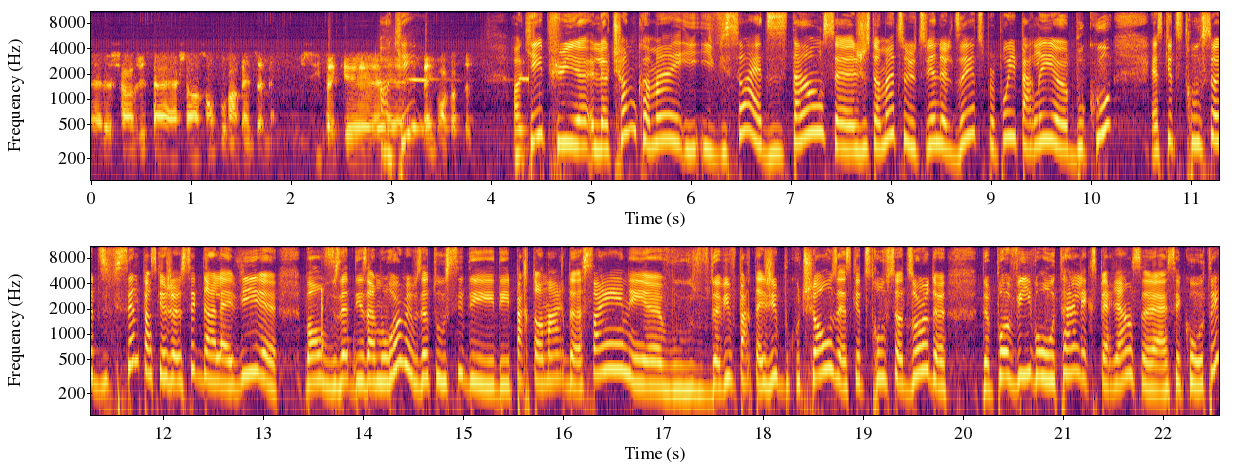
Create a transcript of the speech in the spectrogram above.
elle a changé sa chanson pour en fin de semaine aussi. Fait que, euh, OK. bien contente de ça. OK. Puis euh, le chum, comment il, il vit ça à distance? Euh, justement, tu, tu viens de le dire, tu peux pas y parler euh, beaucoup. Est-ce que tu trouves ça difficile? Parce que je sais que dans la vie, bon, vous êtes des amoureux, mais vous êtes aussi des, des partenaires de scène et vous, vous devez vous partager beaucoup de choses. Est-ce que tu trouves ça dur de ne pas vivre autant l'expérience à ses côtés?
